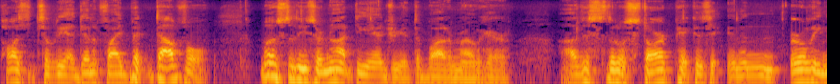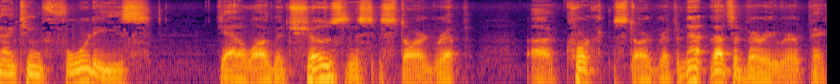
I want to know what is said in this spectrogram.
positively identified, but doubtful. Most of these are not D'Andrea at the bottom row here. Uh, this little star pick is in an early 1940s catalog that shows this star grip, uh, cork star grip, and that, that's a very rare pick.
